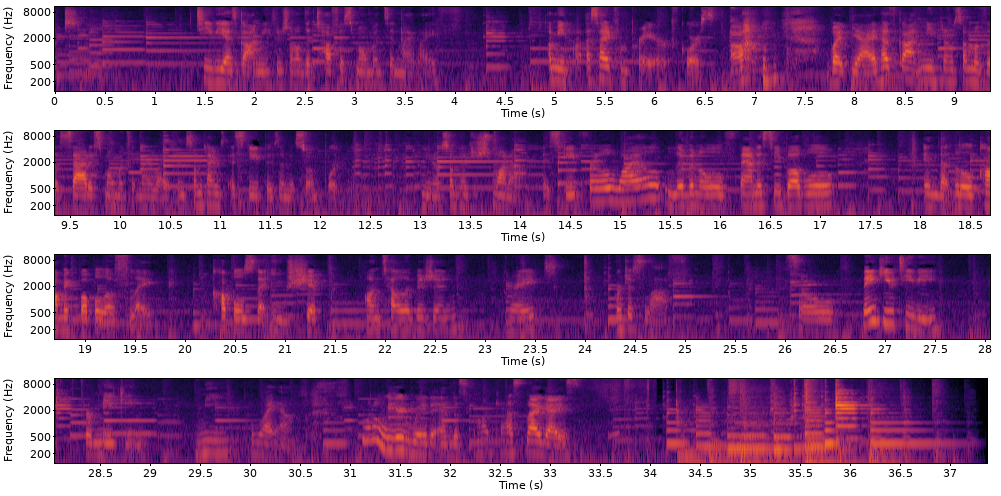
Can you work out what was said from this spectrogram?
TV has gotten me through some of the toughest moments in my life. I mean, aside from prayer, of course. Um, but yeah, it has gotten me through some of the saddest moments in my life. And sometimes escapism is so important. You know, sometimes you just want to escape for a little while, live in a little fantasy bubble, in that little comic bubble of like couples that you ship on television, right? Or just laugh. So, thank you, TV, for making me who I am. what a weird way to end this podcast. Bye, guys.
